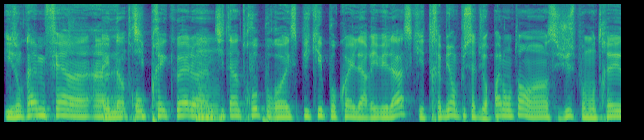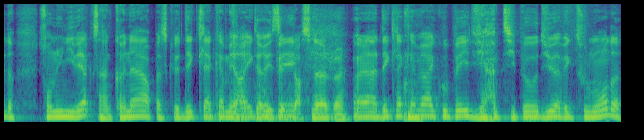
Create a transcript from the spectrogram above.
Ils ont quand même fait un, un, Une un intro. petit préquel, un Mhm. petit intro pour euh, expliquer pourquoi il est arrivé là, ce qui est très bien. En plus, ça dure pas longtemps. Hein. C'est juste pour montrer son univers que c'est un connard, parce que dès que la caméra est Caractériser le coupée, personnage. ouais. Voilà, dès que la caméra est coupée, il devient un petit peu odieux avec tout le monde.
